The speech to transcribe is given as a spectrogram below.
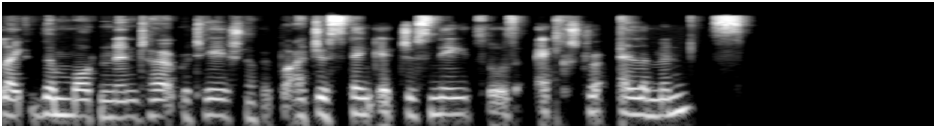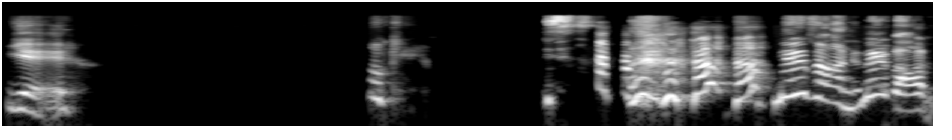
like the modern interpretation of it, but I just think it just needs those extra elements. Yeah. Okay. Move on, move on.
